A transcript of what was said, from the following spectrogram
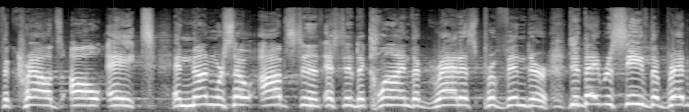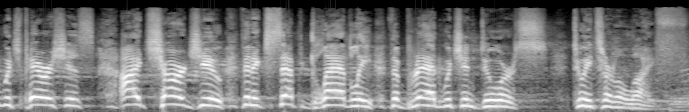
The crowds all ate, and none were so obstinate as to decline the gratis provender. Did they receive the bread which perishes? I charge you, then accept gladly the bread which endures to eternal life.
